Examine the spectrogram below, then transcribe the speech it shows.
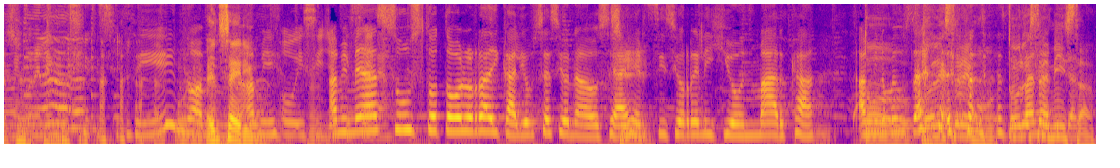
obsesionarme con el ejercicio. Sí, no, a mí, ¿En serio? A mí, Uy, sí, yo a mí me da quisiera. susto todo lo radical y obsesionado, o sea, Sí. ejercicio, religión, marca. A mí no me Todo, gusta. Todo el extremo, Soy todo lo fanática.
